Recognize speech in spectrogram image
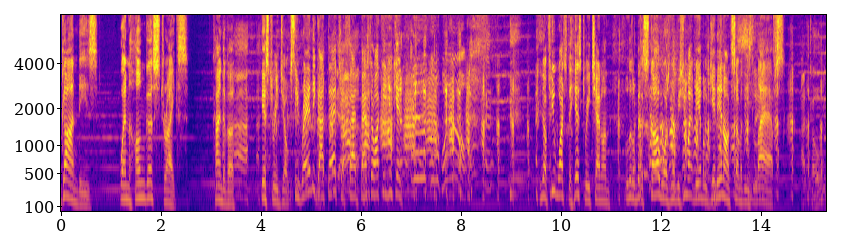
Gandhi's When Hunger Strikes. Kind of a history joke. See, Randy got that, you fat bastard. Why can you can You know, if you watch the History Channel and a little bit of Star Wars movies, you might be able to get in on some of these laughs. I told you.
